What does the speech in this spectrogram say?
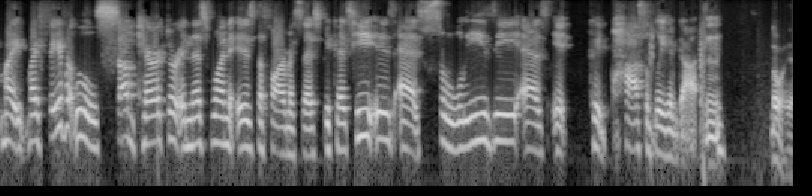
my my favorite little sub character in this one is the pharmacist because he is as sleazy as it could possibly have gotten. Oh yeah.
